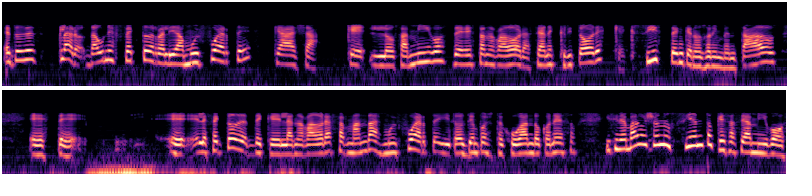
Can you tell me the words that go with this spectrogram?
entonces, claro, da un efecto de realidad muy fuerte que haya que los amigos de esta narradora sean escritores que existen, que no son inventados, este, eh, el efecto de, que la narradora Fernanda es muy fuerte y todo el tiempo yo estoy jugando con eso. Y sin embargo yo no siento que esa sea mi voz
